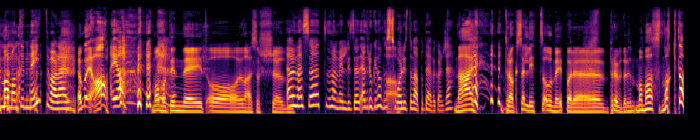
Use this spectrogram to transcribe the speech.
Mammaen til Nate var der. Ja, men ja! Ja. Mamma til Nate, å, hun er så skjønn. ja, hun er søt. Hun er veldig søt. Jeg tror ikke hun hadde Ah. så lyst til å være på TV, kanskje. Nei. Hun trakk seg litt, og Nate bare prøvde liksom 'Mamma, snakk, da!'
